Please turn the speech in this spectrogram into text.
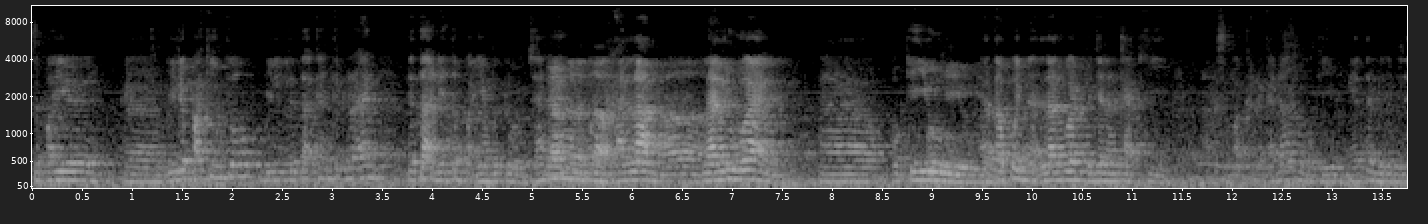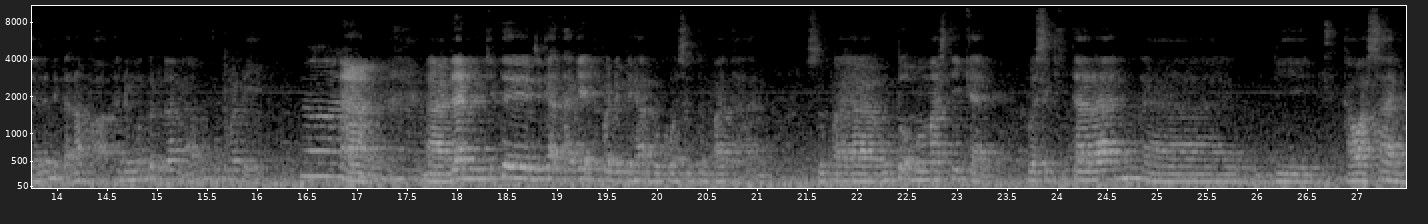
supaya uh, bila parking tu bila letakkan kenderaan letak di tempat yang betul. Jangan menghalang ha. laluan eh, uh, OKU, OKU ya. ataupun laluan pejalan kaki. Ah, dan kita juga target kepada pihak berkuasa tempatan supaya untuk memastikan persekitaran uh, di kawasan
